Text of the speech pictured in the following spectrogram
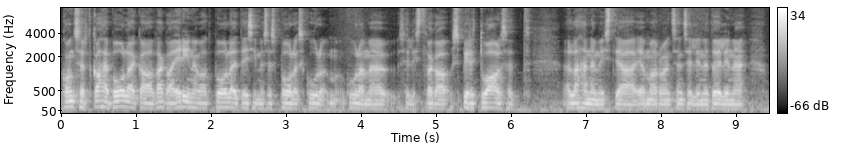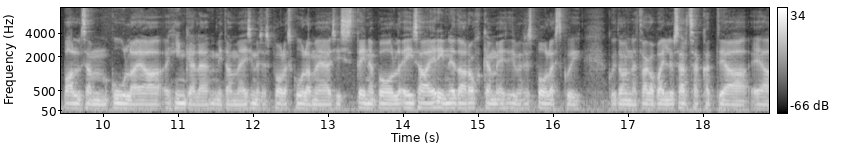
kontsert kahe poolega, väga erinevad pooled, esimeses pooles kuulame, kuulame sellist väga spirituaalset lähenemist ja, ja ma arvan, et see on selline tõeline palsam kuulaja hingele, mida me esimeses pooles kuulame ja siis teine pool ei saa erineda rohkem esimesest poolest, kui, kui ta on, et väga palju särtsakat ja, ja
